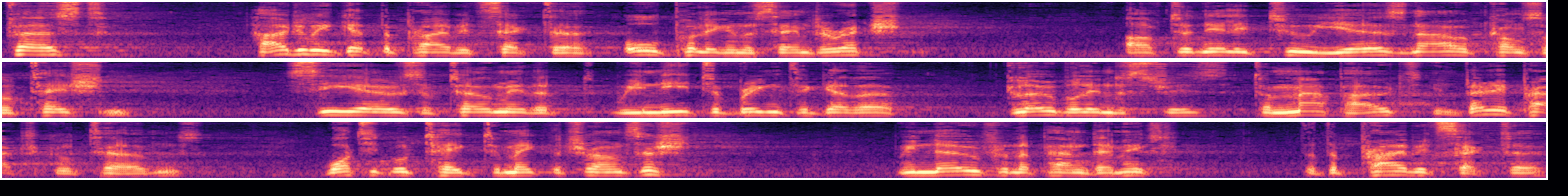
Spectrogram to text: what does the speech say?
First, how do we get the private sector all pulling in the same direction? After nearly two years now of consultation, CEOs have told me that we need to bring together global industries to map out, in very practical terms, what it will take to make the transition. We know from the pandemic that the private sector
